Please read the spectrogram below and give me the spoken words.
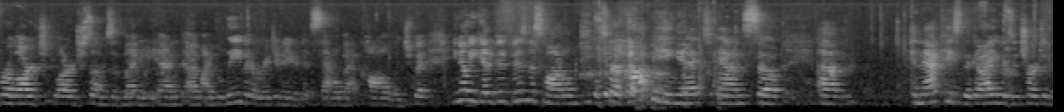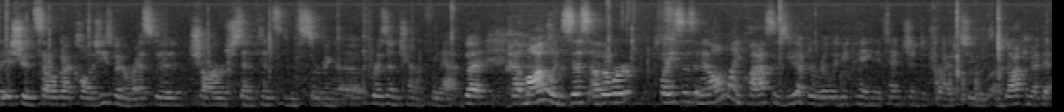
for large, large sums of money. And um, I believe it originated at Saddleback College. But, you know, you get a good business model and people start copying it. And so, um, in that case, the guy who was in charge of the issue in Saddleback College, he's been arrested, charged, sentenced, and serving a prison term for that. But that model exists other places, and in online classes, you have to really be paying attention to try to um, document that.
